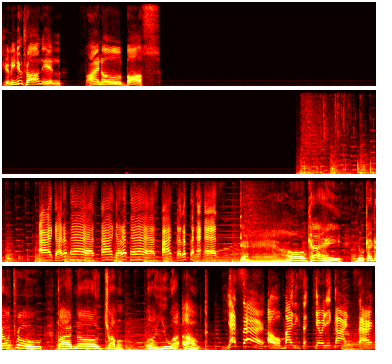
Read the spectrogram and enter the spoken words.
Jimmy Neutron in Final Boss. I gotta pass. I gotta pass. I gotta pass. There, okay. You can go through, but no trouble, or you are out. Yes, sir. Almighty security guard, sir.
